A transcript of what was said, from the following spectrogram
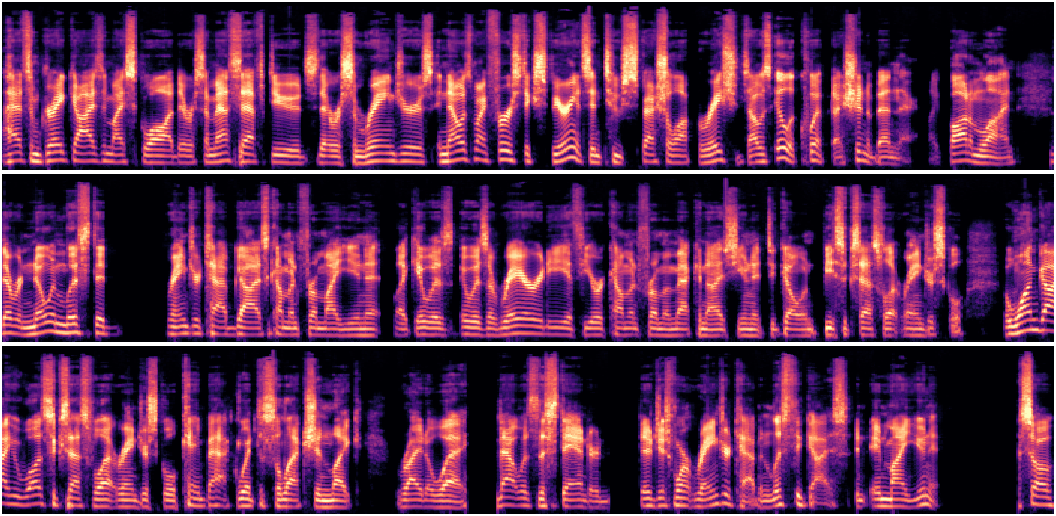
I had some great guys in my squad. There were some SF dudes, there were some Rangers, and that was my first experience into special operations. I was ill equipped. I shouldn't have been there. Like bottom line, there were no enlisted Ranger tab guys coming from my unit. Like it was it was a rarity if you were coming from a mechanized unit to go and be successful at Ranger School. The one guy who was successful at Ranger School came back, went to selection like right away. That was the standard. There just weren't Ranger tab enlisted guys in, in my unit. So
